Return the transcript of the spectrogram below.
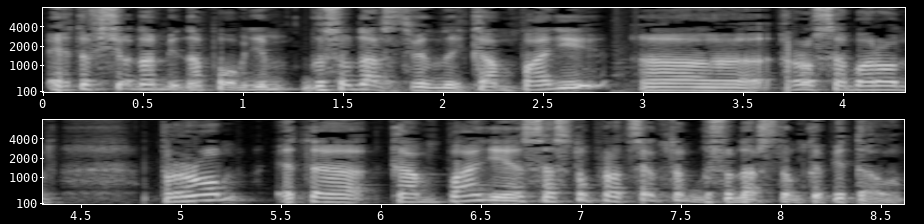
Это все, напомним, государственной компании э, Рособоронпром – это компания со стопроцентным государственным капиталом.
